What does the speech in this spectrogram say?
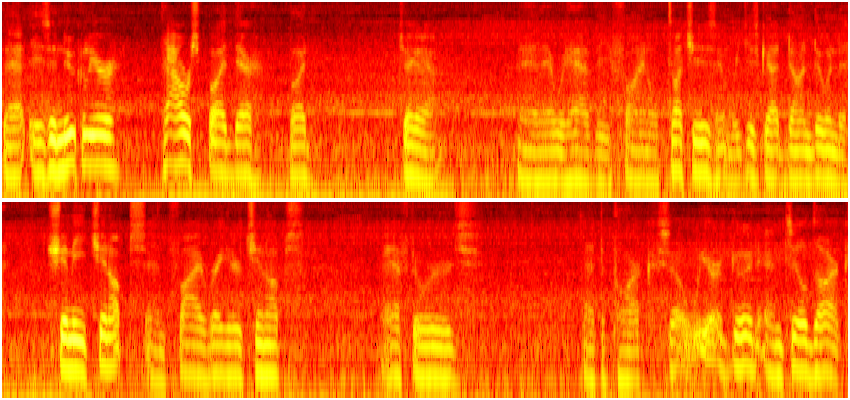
That is a nuclear power spud there, bud. Check it out. And there we have the final touches, and we just got done doing the shimmy chin-ups and five regular chin-ups afterwards at the park. So we are good until dark.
